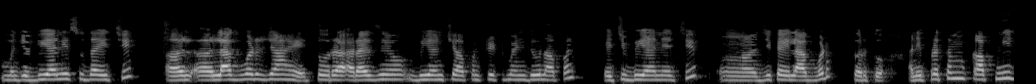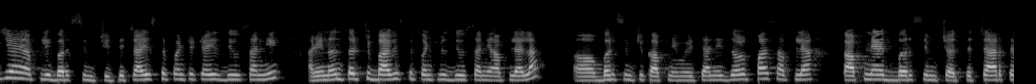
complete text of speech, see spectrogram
म्हणजे बियाणे सुद्धा याची लागवड जी आहे तो रायझो बियांची आपण ट्रीटमेंट देऊन आपण याची बियाण्याची जी काही लागवड करतो. आणि प्रथम कापणी जी आहे आपली बरसिमची ते चाळीस ते पंचेचाळीस दिवसांनी आणि नंतरची बावीस ते पंचवीस दिवसांनी आपल्याला बरसिमची कापणी मिळते. आणि जवळपास आपल्या कापण्या आहेत बरसिमच्या ते चार ते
